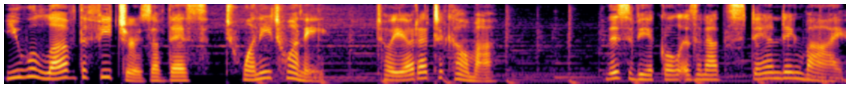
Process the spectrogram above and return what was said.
You will love the features of this 2020 Toyota Tacoma. This vehicle is an outstanding buy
